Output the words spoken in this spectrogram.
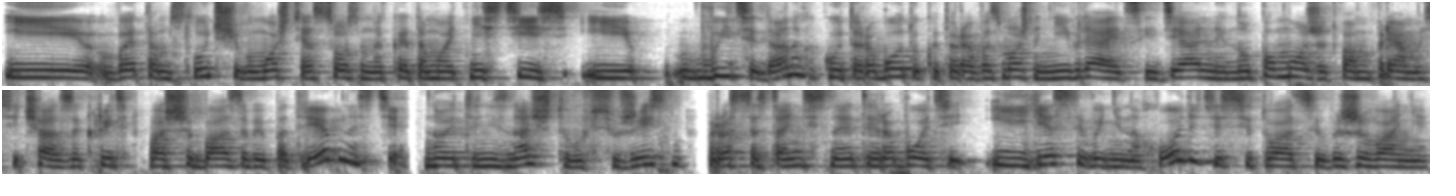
и в этом случае вы можете осознанно к этому отнестись и выйти да, на какую-то работу, которая, возможно, не является идеальной, но поможет вам прямо сейчас закрыть ваши базовые потребности, но это не значит, что вы всю жизнь просто останетесь на этой работе. И если вы не находитесь в ситуации выживания,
